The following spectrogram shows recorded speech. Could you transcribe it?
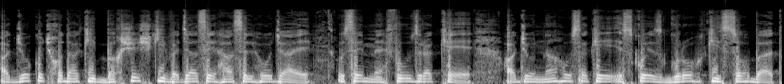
اور جو کچھ خدا کی بخشش کی وجہ سے حاصل ہو جائے، اسے محفوظ رکھے اور جو نہ ہو سکے، اس کو اس گروہ کی صحبت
